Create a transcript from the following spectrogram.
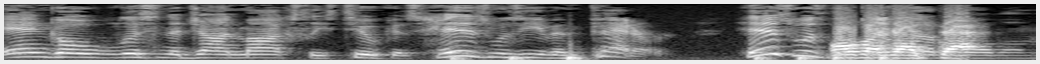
And go listen to Jon Moxley's too, because his was even better. His was the Oh my God, that- all.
